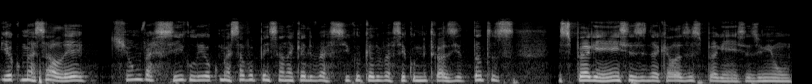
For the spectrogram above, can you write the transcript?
ia começar a ler, tinha um versículo e eu começava a pensar naquele versículo, aquele versículo me trazia tantas experiências e daquelas experiências vinham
